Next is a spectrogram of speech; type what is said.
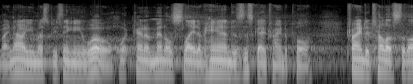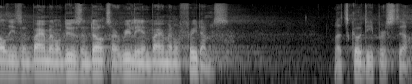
by now you must be thinking, whoa, what kind of mental sleight of hand is this guy trying to pull? Trying to tell us that all these environmental do's and don'ts are really environmental freedoms. Let's go deeper still.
